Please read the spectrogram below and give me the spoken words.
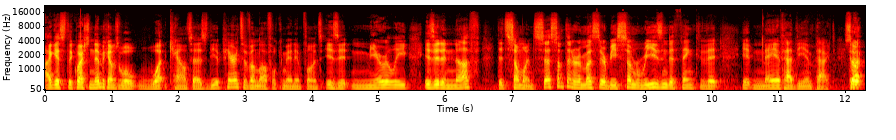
I guess the question then becomes, well, what counts as the appearance of unlawful command influence? Is it merely, is it enough that someone says something, or must there be some reason to think that it may have had the impact? So,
